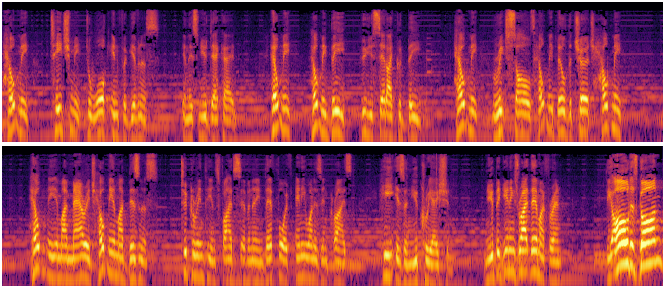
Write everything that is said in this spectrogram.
help me, teach me to walk in forgiveness in this new decade. Help me, help me be who you said I could be. Help me reach souls. Help me build the church. Help me, help me in my marriage. Help me in my business. 2 Corinthians 5:17 Therefore if anyone is in Christ he is a new creation. New beginnings right there my friend. The old is gone,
